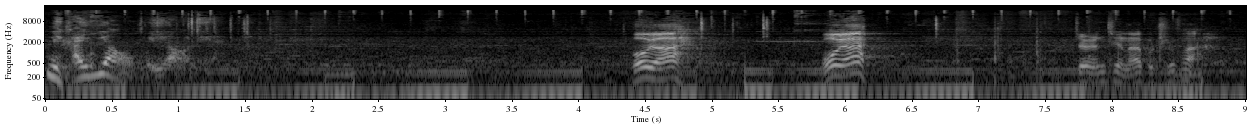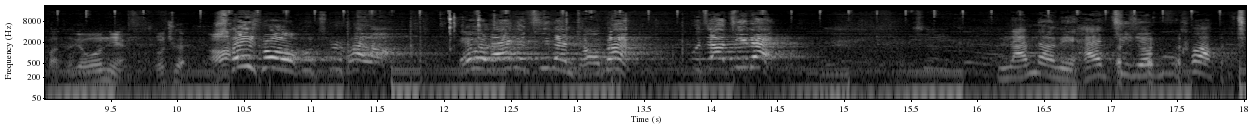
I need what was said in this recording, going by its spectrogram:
你还要不要脸？服务员，服务员，这人进来不吃饭，把他给我撵出去啊！谁说我不吃饭了？给我来个鸡蛋炒饭，不加鸡蛋。难道你还拒绝顾客？去。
